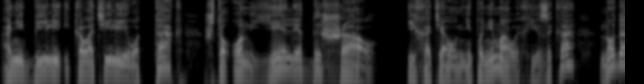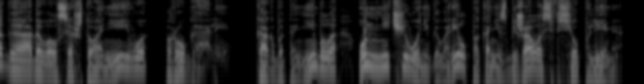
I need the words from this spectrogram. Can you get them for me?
они били и колотили его так, что он еле дышал. И хотя он не понимал их языка, но догадывался, что они его ругали. Как бы то ни было, он ничего не говорил, пока не сбежалось все племя,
